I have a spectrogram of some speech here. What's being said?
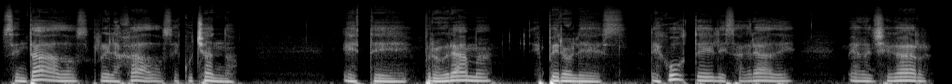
sentados, relajados, escuchando este programa. Espero les, les guste, les agrade, me hagan llegar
